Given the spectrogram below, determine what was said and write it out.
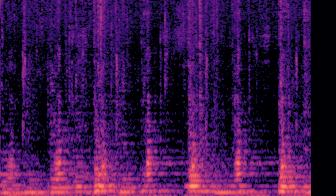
Thank you.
